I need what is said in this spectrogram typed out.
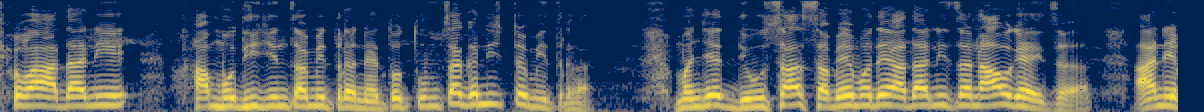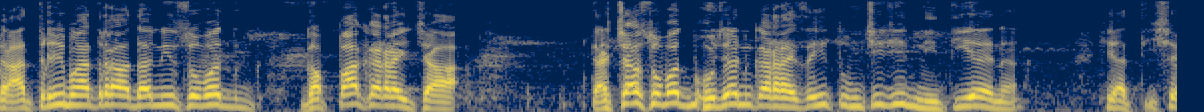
तेव्हा अदानी हा मोदीजींचा मित्र नाही तो तुमचा घनिष्ठ मित्र. म्हणजे दिवसा सभेमध्ये अदानीचं नाव घ्यायचं आणि रात्री मात्र अदानीसोबत गप्पा करायच्या त्याच्यासोबत भोजन करायचं ही तुमची जी नीती आहे ना ही अतिशय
